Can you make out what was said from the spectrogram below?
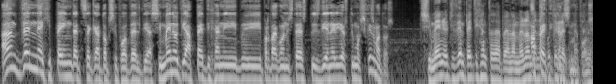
αν δεν έχει 50% ψηφοδέλτια, σημαίνει ότι απέτυχαν οι, οι πρωταγωνιστές της διενέργειας του δημοψηφίσματος; Σημαίνει ότι δεν πέτυχαν τα αναμενόμενα Απέτυχαν, αποτελέσματα. συνεπώς.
